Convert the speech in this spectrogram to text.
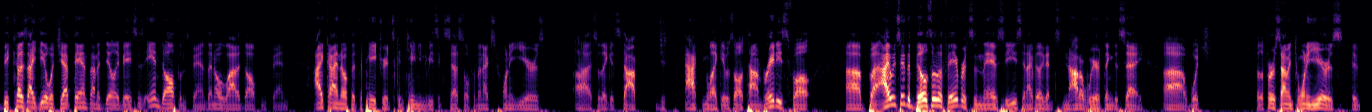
because I deal with Jet fans on a daily basis and Dolphins fans. I know a lot of Dolphins fans. I kind of hope that the Patriots continue to be successful for the next 20 years uh, so they could stop just acting like it was all Tom Brady's fault. Uh, but I would say the Bills are the favorites in the AFC East, and I feel like that's not a weird thing to say, uh, which for the first time in 20 years, it,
